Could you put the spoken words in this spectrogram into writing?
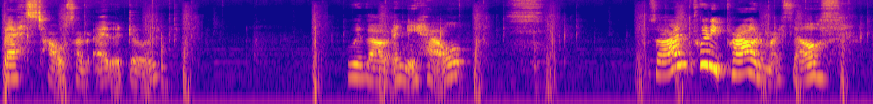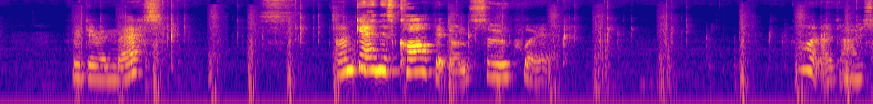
best house I've ever done without any help. So I'm pretty proud of myself for doing this. I'm getting this carpet done so quick. Aren't I, guys?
